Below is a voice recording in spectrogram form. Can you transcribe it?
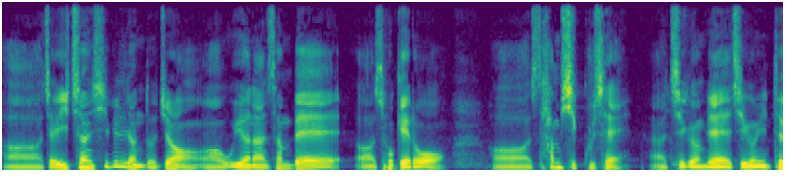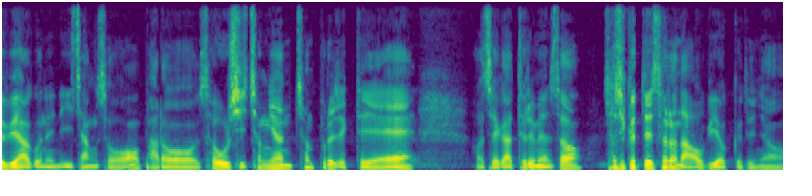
어, 제가 2011년도죠. 어, 우연한 선배 어, 소개로 어, 39세 아, 지금 예 지금 인터뷰하고는 이 장소 바로 서울시 청년 천 프로젝트에 어, 제가 들으면서 사실 그때 39이었거든요.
